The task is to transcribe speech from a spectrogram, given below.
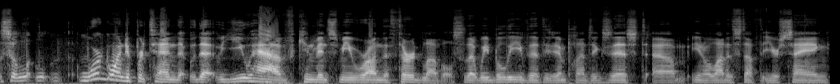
so we're going to pretend that, that you have convinced me we're on the third level, so that we believe that these implants exist. Um, you know, a lot of the stuff that you're saying,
